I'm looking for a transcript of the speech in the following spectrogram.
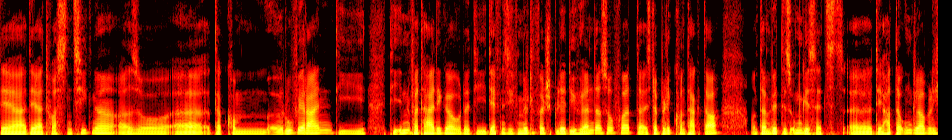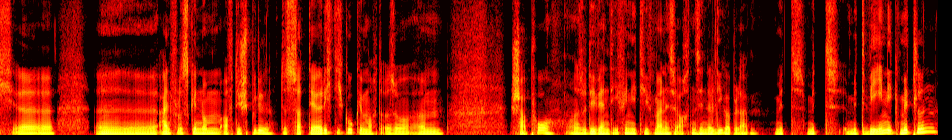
der, der Thorsten Ziegner, also äh, da kommen Rufe rein, die, die Innenverteidiger oder die defensiven Mittelfeldspieler, die hören da sofort, da ist der Blickkontakt da und dann wird das umgesetzt. Äh, der hat da unglaublich äh, äh, Einfluss genommen auf das Spiel. Das hat der richtig gut gemacht. Also ähm, Chapeau. Also die werden definitiv meines Erachtens in der Liga bleiben. Mit, mit, mit wenig Mitteln,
